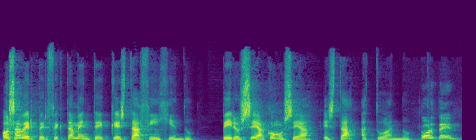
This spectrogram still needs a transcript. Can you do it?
o saber perfectamente que está fingiendo. Pero sea como sea, está actuando. ¡Corten!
